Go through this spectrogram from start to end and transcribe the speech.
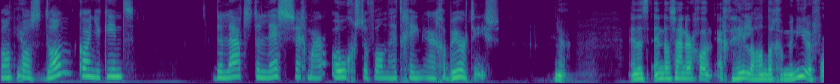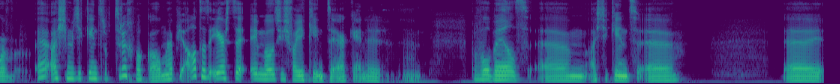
Want Ja. pas dan kan je kind de laatste les, zeg maar, oogsten van hetgeen er gebeurd is. En, dat, en dan zijn er gewoon echt hele handige manieren voor. Hè? Als je met je kind erop terug wil komen, heb je altijd eerst de emoties van je kind te erkennen. Ehm, bijvoorbeeld ehm, als je kind eh, eh,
